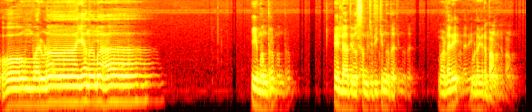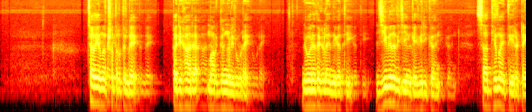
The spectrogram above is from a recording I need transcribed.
ഓം വരുണായ നമ. ഈ മന്ത്രം എല്ലാ ദിവസവും ജപിക്കുന്നത് വളരെ ഗുണകരമാണ്. ചതയ നക്ഷത്രത്തിന്റെ പരിഹാര മാർഗങ്ങളിലൂടെ ന്യൂനതകളെ നികത്തി ജീവിത വിജയം കൈവരിക്കാൻ സാധ്യമായി തീരട്ടെ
